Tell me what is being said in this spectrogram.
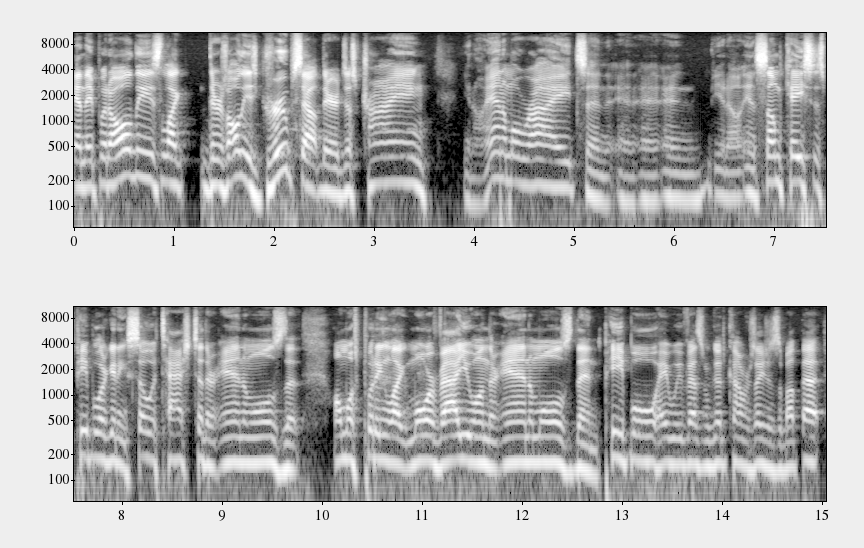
and they put all these like, there's all these groups out there just trying you know animal rights and, and and and you know in some cases people are getting so attached to their animals that almost putting like more value on their animals than people. Hey we've had some good conversations about that.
